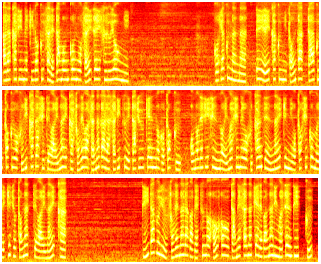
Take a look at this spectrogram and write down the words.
あらかじめ記録された文言を再生するように、507、A 鋭角にとんがった悪徳を振りかざしてはいないかそれはさながら錆びついた銃剣のごとく、己自身の戒めを不完全な位置に落とし込む一助となってはいないか。TW それならば別の方法を試さなければなりません。ビッグ。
